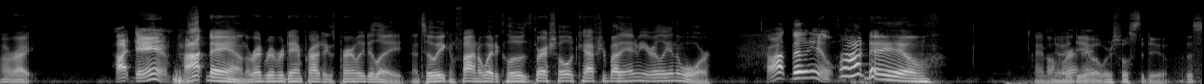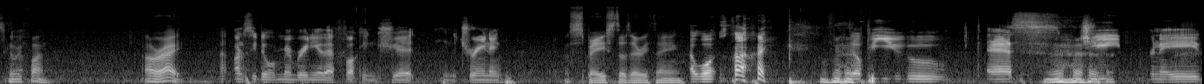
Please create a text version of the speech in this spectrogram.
All right. hot damn. Hot damn! The Red River Dam project is permanently delayed until we can find a way to close the threshold captured by the enemy early in the war. Hot damn. Hot damn! I have no Alright. idea what we're supposed to do. This is gonna be fun. All right. I honestly don't remember any of that fucking shit in the training. Space does everything. I want W S G grenade.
